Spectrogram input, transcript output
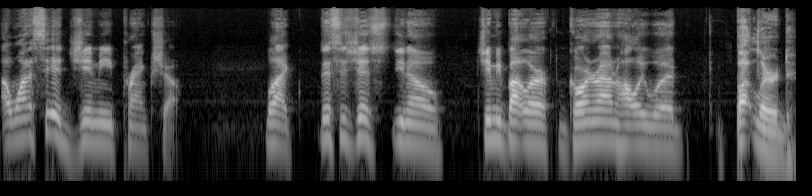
I want to see a Jimmy prank show. Like this is just you know Jimmy Butler going around Hollywood. Butlered.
